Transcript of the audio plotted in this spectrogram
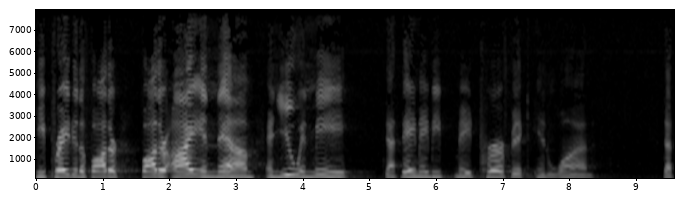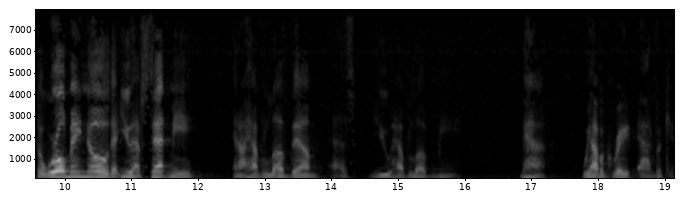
he prayed to the Father, Father, I in them and you in me, that they may be made perfect in one, that the world may know that you have sent me and I have loved them as you have loved me. Man, we have a great advocate.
